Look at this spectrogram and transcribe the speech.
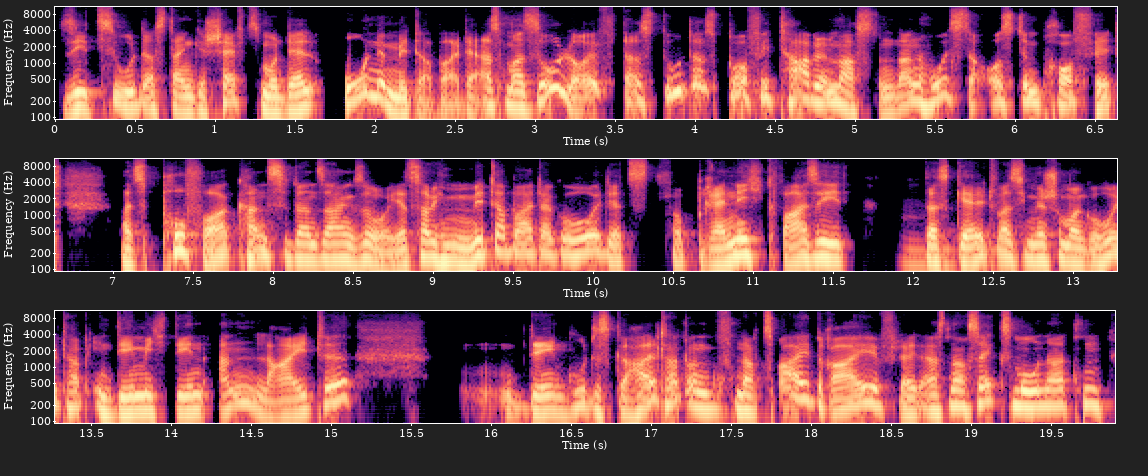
sieh zu, dass dein Geschäftsmodell ohne Mitarbeiter erstmal so läuft, dass du das profitabel machst. Und dann holst du aus dem Profit als Puffer, kannst du dann sagen, so, jetzt habe ich einen Mitarbeiter geholt, jetzt verbrenne ich quasi das mhm. Geld, was ich mir schon mal geholt habe, indem ich den anleite, der ein gutes Gehalt hat und nach zwei, drei, vielleicht erst nach sechs Monaten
